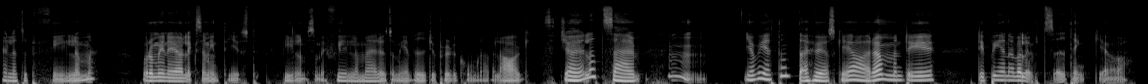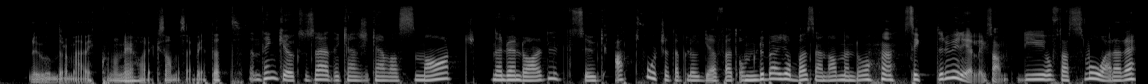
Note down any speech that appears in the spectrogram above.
eller typ film. Och då menar jag liksom inte just film som är filmer utan mer videoproduktion överlag. Så att jag är lite så här, hmm, jag vet inte hur jag ska göra men det, det benar väl ut sig tänker jag nu under de här veckorna när jag har examensarbetet. Sen tänker jag också så här att det kanske kan vara smart när du ändå har ett litet sug att fortsätta plugga för att om du börjar jobba sen, ja men då sitter du i det liksom. Det är ju ofta svårare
